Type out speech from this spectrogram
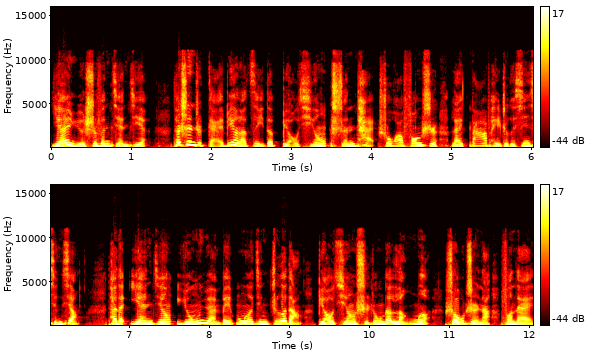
言语十分简洁。他甚至改变了自己的表情、神态、说话方式来搭配这个新形象。他的眼睛永远被墨镜遮挡，表情始终的冷漠，手指呢放在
